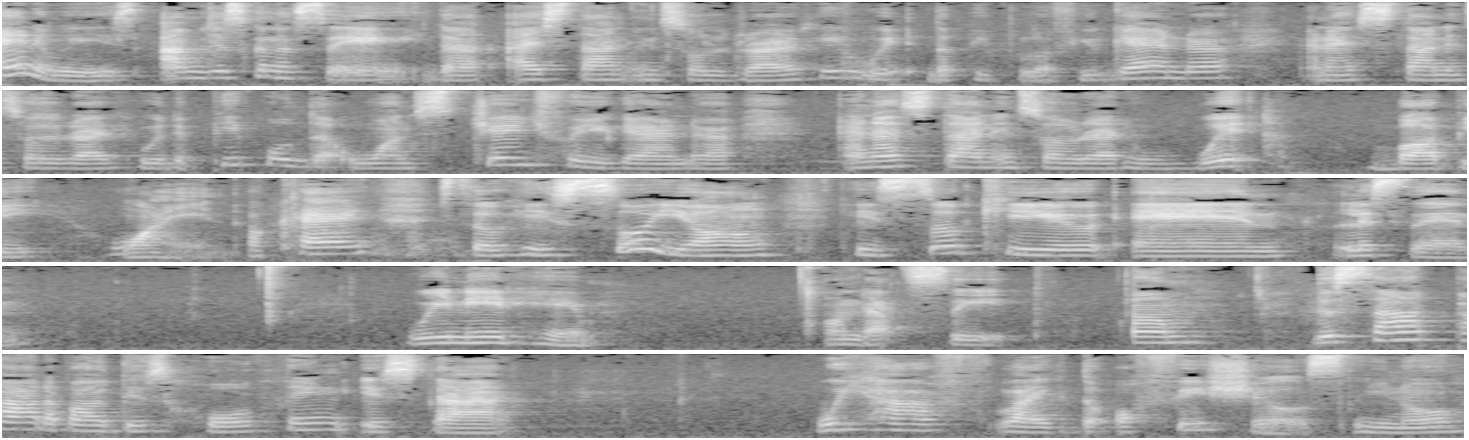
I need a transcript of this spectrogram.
Anyways, I'm just gonna say that I stand in solidarity with the people of Uganda and I stand in solidarity with the people that wants change for Uganda and I stand in solidarity with Bobi Wine, okay? So he's so young, he's so cute and listen, we need him on that seat um the sad part about this whole thing is that we have like the officials you know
